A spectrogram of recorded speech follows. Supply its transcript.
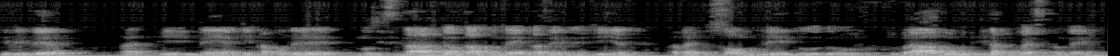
e viveram, né? e vêm aqui para poder nos ensinar, cantar também, trazer energia, através do som, do grito, do, do brado e da conversa também.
